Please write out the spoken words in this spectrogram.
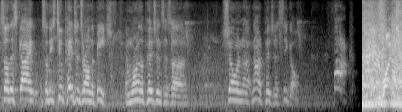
So this guy, so these two pigeons are on the beach, and one of the pigeons is uh showing uh, not a pigeon, a seagull. Fuck. What?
